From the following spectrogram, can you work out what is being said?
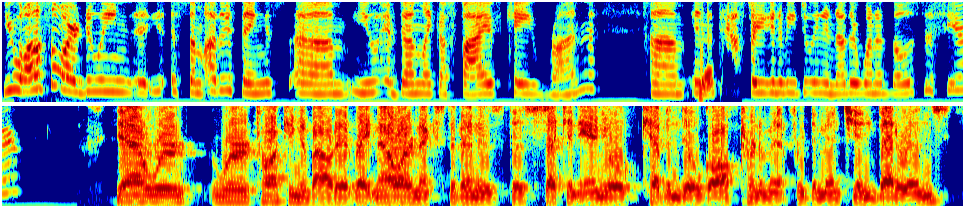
You also are doing uh, some other things. Um, you have done like a 5K run um, in the past. Are you going to be doing another one of those this year? Yeah, we're we're talking about it right now. Our next event is the second annual Kevin Dill Golf Tournament for Dementia Veterans.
